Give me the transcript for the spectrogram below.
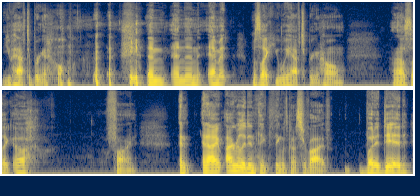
"You have to bring it home," and and then Emmett was like, "We have to bring it home," and I was like, "Oh, fine," and and I I really didn't think the thing was going to survive, but it did,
